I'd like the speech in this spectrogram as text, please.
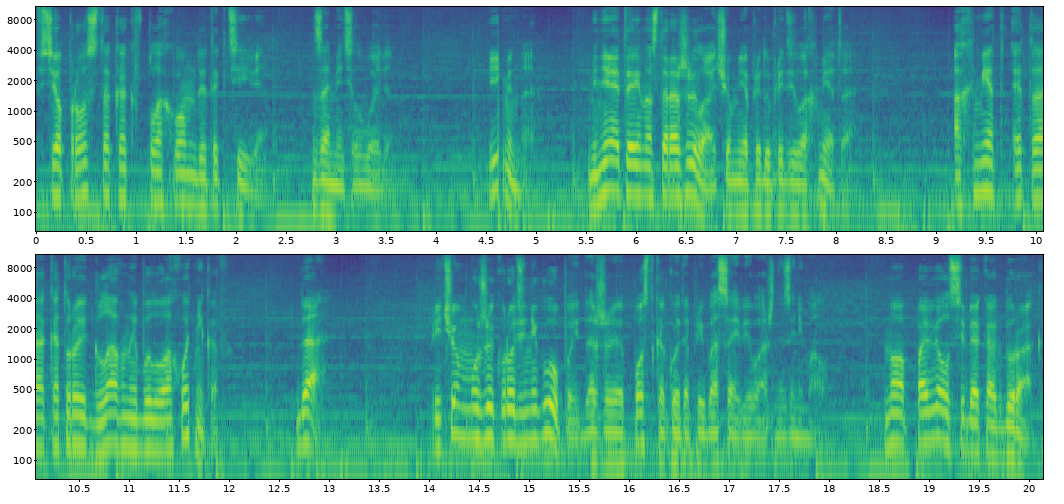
«Все просто, как в плохом детективе», — заметил Войден. «Именно. Меня это и насторожило, о чем я предупредил Ахмета. Ахмед — это который главный был у охотников? Да. Причем мужик вроде не глупый, даже пост какой-то при Басаеве важный занимал. Но повел себя как дурак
